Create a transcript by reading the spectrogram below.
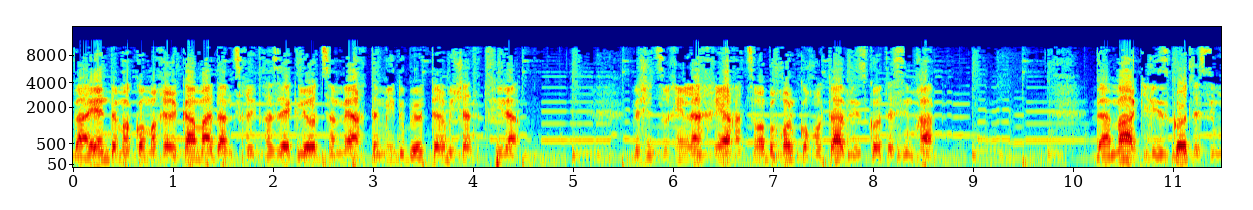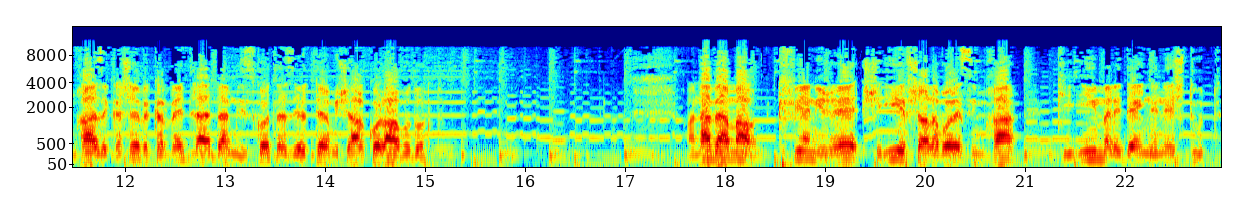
ועיין במקום אחר כמה אדם צריך להתחזק להיות שמח תמיד וביותר בשעת התפילה, ושצריכים להכריח עצמו בכל כוחותיו לזכות לשמחה. ואמר כי לזכות לשמחה זה קשה וכבד לאדם לזכות לזה יותר משאר כל העבודות. ענה ואמר, כפי הנראה שאי אפשר לבוא לשמחה כי אם על ידי ענייני שטות,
